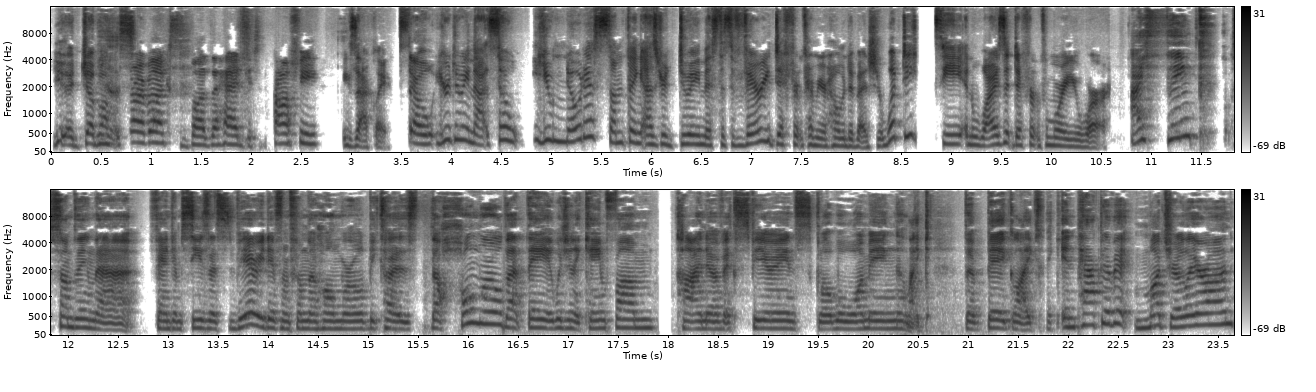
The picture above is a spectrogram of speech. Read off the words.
You uh, jump Yes. off the Starbucks, buzz ahead, get to the coffee. Exactly. So you're doing that. So you notice something as you're doing this that's very different from your home dimension. What do you see, and why is it different from where you were? I think something that Phantom sees that's very different from the homeworld because the homeworld that they originally came from kind of experienced global warming, like the big like, like impact of it much earlier on.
